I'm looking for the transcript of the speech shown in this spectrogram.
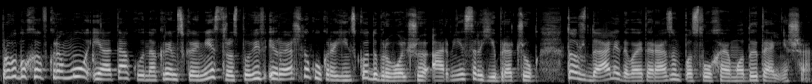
Про вибухи в Криму і атаку на Кримське міст розповів і речник Української добровольчої армії Сергій Брачук. Тож далі давайте разом послухаємо детальніше.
